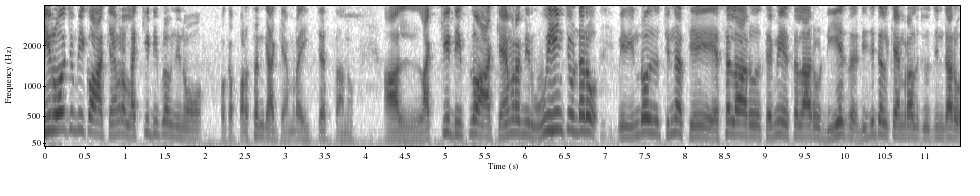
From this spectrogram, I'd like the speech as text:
ఈ రోజు మీకు ఆ కెమెరా లక్కీ డిప్లో నేను ఒక పర్సన్కి ఆ కెమెరా ఇచ్చేస్తాను. ఆ లక్కీ డిప్లో ఆ కెమెరా మీరు ఊహించి ఉండరు. మీరు ఇన్ని రోజులు చిన్న SLR semi SLR DS digital కెమెరాలు చూసింటారు.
